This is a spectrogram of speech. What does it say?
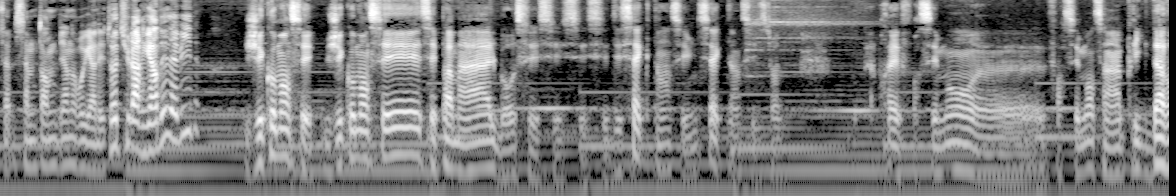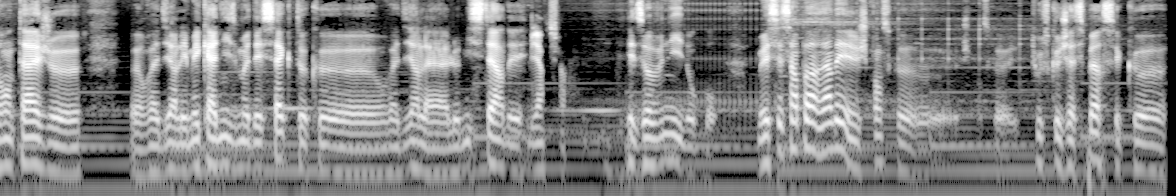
ça, ça me tente bien de regarder. Toi, tu l'as regardé, David? J'ai commencé, j'ai commencé, c'est pas mal. Bon, c'est c'est- c'est- c'est des sectes, hein, c'est une secte, hein, c'est l'histoire. de- Après, forcément, euh, forcément, ça implique davantage, on va dire, les mécanismes des sectes que, on va dire, la- le mystère des, Bien sûr. des ovnis. Donc bon. Mais c'est sympa à regarder. Je pense que, je pense que tout ce que j'espère, c'est que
